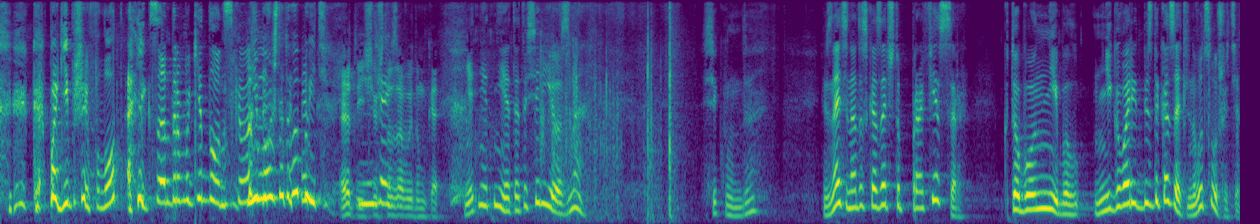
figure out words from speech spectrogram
как погибший флот Александра Македонского. Не может этого быть. Это еще Я- что за выдумка? Нет, нет, нет, это серьезно. Секунда. И знаете, надо сказать, что профессор, кто бы он ни был, не говорит бездоказательно. Вот слушайте.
